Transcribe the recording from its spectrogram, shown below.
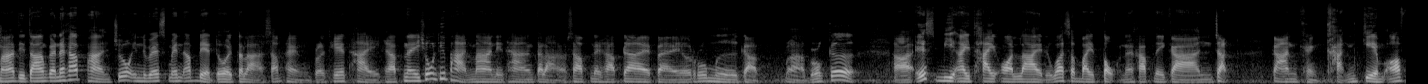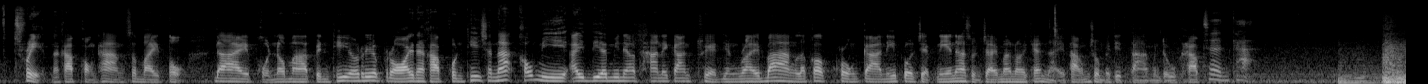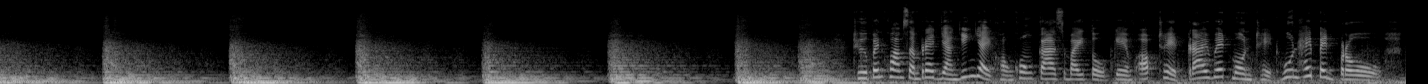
มาติดตามกันนะครับ ผ่านช่วง Investment Update โดยตลาดทรัพย์แห่งประเทศไทยครับ ในช่วงที่ผ่านมาในทางตลาดหลักทรัพย์นะครับ ได้ไปร่วมมือกับโบรกเกอร์ SBI ไทยออนไลน์หรือว่าสบายโตะนะครับ ในการจัดการแข่งขันเกม of Trade นะครับของทางสบายโตะได้ผลออกมาเป็นที่เรียบร้อยนะครับ คนที่ชนะเขามีไอเดียมีแนวทางในการเทรดอย่างไรบ้าง แล้วก็โครงการนี้โปรเจกต์นี้น่าสนใจมากน้อยแค่ไหนพาคุณผู้ชมไปติดตามกันดูครับ เชิญค่ะ ถือเป็นความสำเร็จอย่างยิ่งใหญ่ของโครงการสบายโตเกมออฟเทรดไร้เวทมนต์เทรดหุ้นให้เป็นโปร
